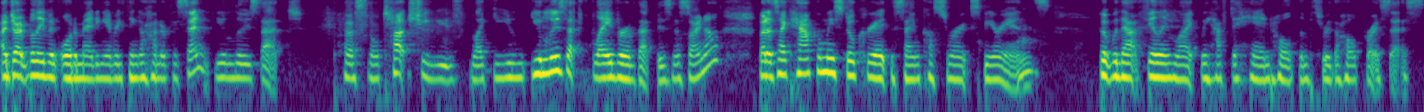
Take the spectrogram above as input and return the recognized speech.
I don't believe in automating everything 100%. You lose that personal touch you use like you you lose that flavor of that business owner but it's like how can we still create the same customer experience but without feeling like we have to handhold them through the whole process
